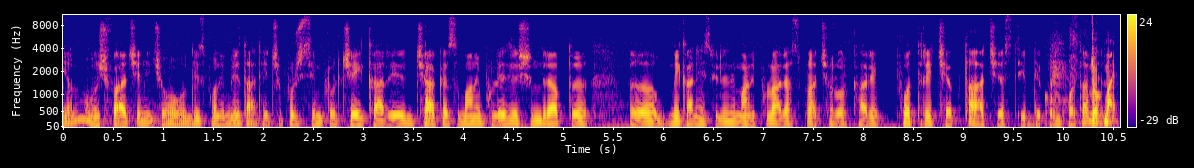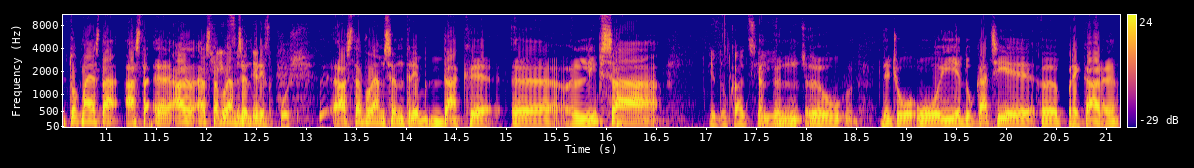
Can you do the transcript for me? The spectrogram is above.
El nu își face nicio disponibilitate, ci pur și simplu cei care încearcă să manipuleze și îndreaptă uh, Uh, mecanismele de manipulare asupra celor care pot recepta acest tip de comportament. Tocmai, tocmai asta, asta, uh, a, asta voiam să întreb. Expuși. Asta voiam să întreb. Dacă uh, lipsa educației uh, deci o, o educație uh, precară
